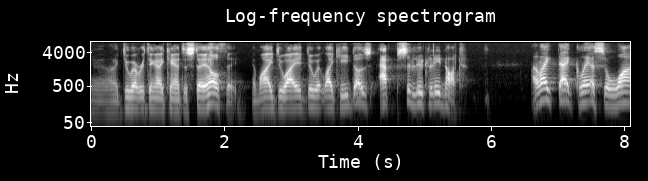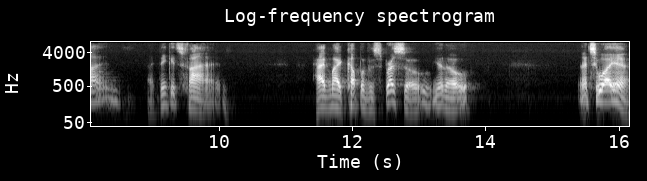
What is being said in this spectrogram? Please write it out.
And I do everything I can to stay healthy. Am I do I do it like he does? Absolutely not. I like that glass of wine. I think it's fine. Had my cup of espresso, you know. That's who I am.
